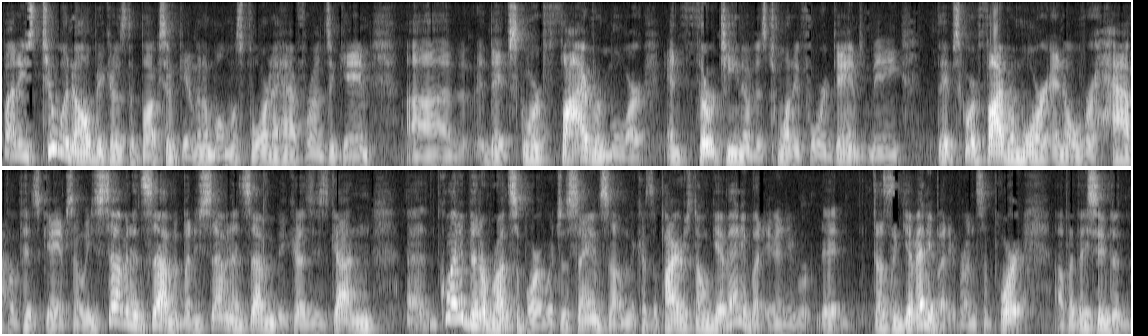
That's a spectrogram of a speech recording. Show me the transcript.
but he's 2 0 because the Bucs have given him almost four and a half runs a game. Uh, they've scored five or more in 13 of his 24 games, meaning they've scored five or more in over half of his games. So he's seven and seven, but he's seven and seven because he's gotten uh, quite a bit of run support, which is saying something because the Pirates don't give anybody any. It doesn't give anybody run support, uh, but they seem to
